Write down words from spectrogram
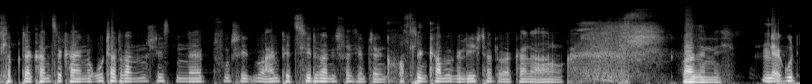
Ich glaube, da kannst du keinen Router dran anschließen, da funktioniert nur ein PC dran. Ich weiß nicht, ob der ein Crosslink-Kabel gelegt hat oder keine Ahnung. Weiß ich nicht. Ja gut,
